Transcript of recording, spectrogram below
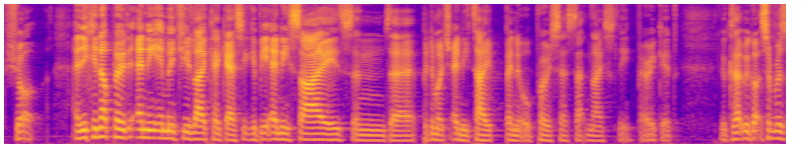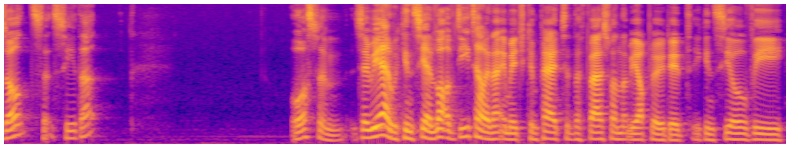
Sure. And you can upload any image you like, I guess. It could be any size and uh, pretty much any type, and it will process that nicely. Very good. Looks like we've got some results. Let's see that. Awesome. So yeah, we can see a lot of detail in that image compared to the first one that we uploaded. You can see all the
